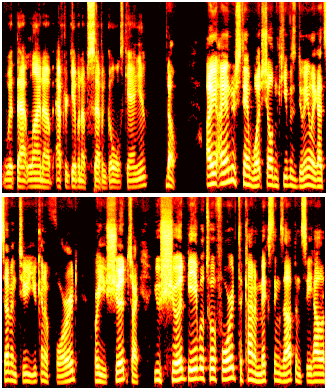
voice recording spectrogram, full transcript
with that lineup after giving up seven goals, can you? No, I, I understand what Sheldon Keefe is doing. Like at seven two, you can afford, or you should. Sorry, you should be able to afford to kind of mix things up and see how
